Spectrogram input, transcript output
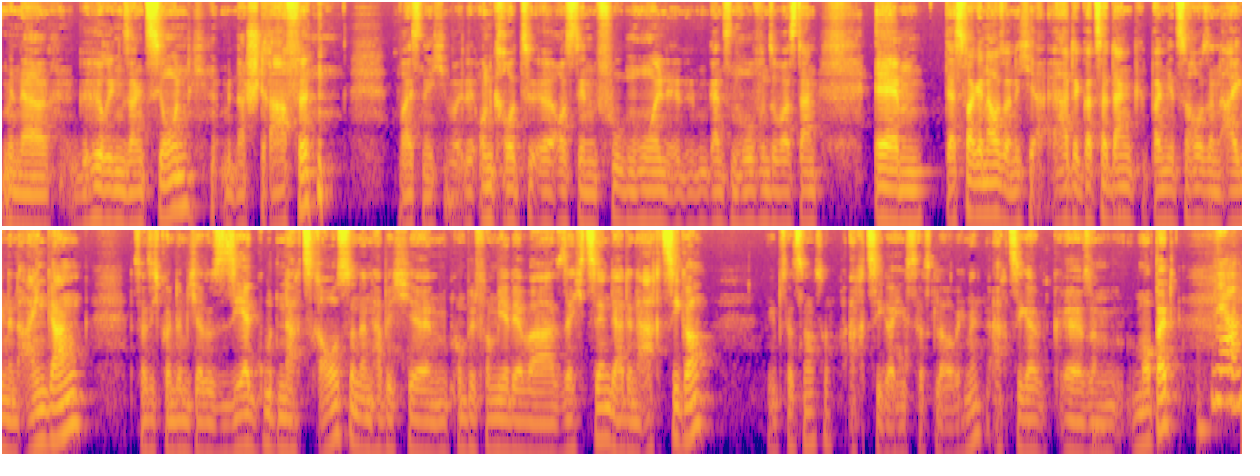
mit einer gehörigen Sanktion, mit einer Strafe. Weiß nicht, Unkraut äh, aus den Fugen holen, äh, im ganzen Hof und sowas dann. Ähm, das war genauso. Und ich hatte Gott sei Dank bei mir zu Hause einen eigenen Eingang. Das heißt, ich konnte mich also sehr gut nachts raus. Und dann habe ich äh, einen Kumpel von mir, der war 16, der hatte eine 80er. Gibt's das noch so? 80er hieß das, glaube ich, ne? 80er, äh, so ein Moped. ja,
